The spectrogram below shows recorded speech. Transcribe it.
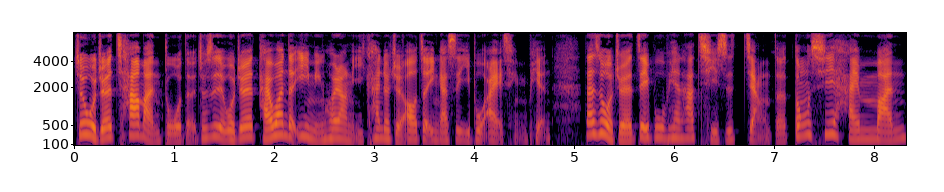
就是我觉得差蛮多的。就是我觉得台湾的译名会让你一看就觉得哦，这应该是一部爱情片。但是我觉得这部片它其实讲的东西还蛮，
